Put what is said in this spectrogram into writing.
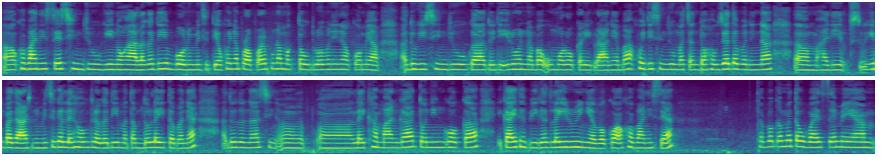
ꯑꯩꯈꯣꯏꯕꯥꯅꯤꯁꯦ ꯁꯤꯡꯖꯨꯒꯤ ꯅꯣꯡꯉꯥꯜꯂꯒꯗꯤ ꯕꯣꯔ ꯅꯨꯃꯤꯠꯁꯤꯗꯤ ꯑꯩꯈꯣꯏꯅ ꯄ꯭ꯔꯣꯄꯔ ꯄꯨꯝꯅꯃꯛ ꯇꯧꯗ꯭ꯔꯣꯕꯅꯤꯅꯀꯣ ꯃꯌꯥꯝ ꯑꯗꯨꯒꯤ ꯁꯤꯡꯖꯨꯒ ꯑꯗꯩꯗꯤ ꯏꯔꯣꯟꯅꯕ ꯎ ꯃꯣꯔꯣꯛ ꯀꯔꯤ ꯀꯔꯥꯅꯦꯕ ꯑꯩꯈꯣꯏꯗꯤ ꯁꯤꯡꯖꯨ ꯃꯆꯟꯗꯣ ꯍꯧꯖꯗꯕꯅꯤꯅ ꯍꯥꯏꯗꯤ ꯁꯤꯒꯤ ꯕꯖꯥꯔ ꯅꯨꯃꯤꯠꯁꯤꯒ ꯂꯩꯍꯧꯗ꯭ꯔꯒꯗꯤ ꯃꯇꯝꯗꯣ ꯂꯩꯇꯕꯅꯦ ꯑꯗꯨꯗꯨꯅ ꯂꯩꯈꯃꯥꯟꯒ ꯇꯣꯅꯤꯡꯒꯣꯛꯀ ꯏꯀꯥꯏꯊꯕꯤꯒ ꯂꯩꯔꯨꯏꯅꯦꯕ যাব কোৱা ꯊꯕꯛ ꯑꯃ ꯇꯧꯕ ꯍꯥꯏꯁꯦ ꯃꯌꯥꯝ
